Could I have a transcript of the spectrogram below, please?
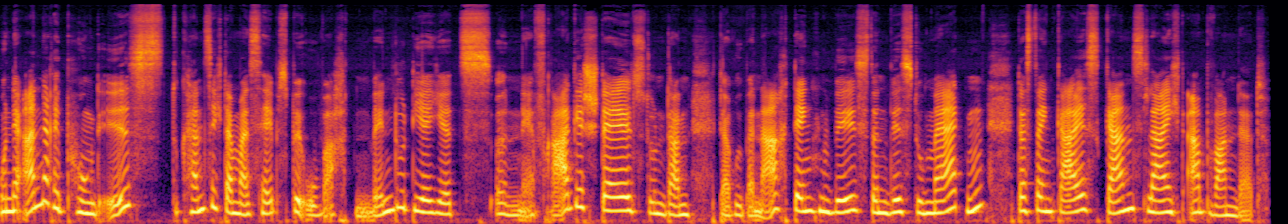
Und der andere Punkt ist, du kannst dich da mal selbst beobachten. Wenn du dir jetzt äh, eine Frage stellst und dann darüber nachdenken willst, dann wirst du merken, dass dein Geist ganz leicht abwandert.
